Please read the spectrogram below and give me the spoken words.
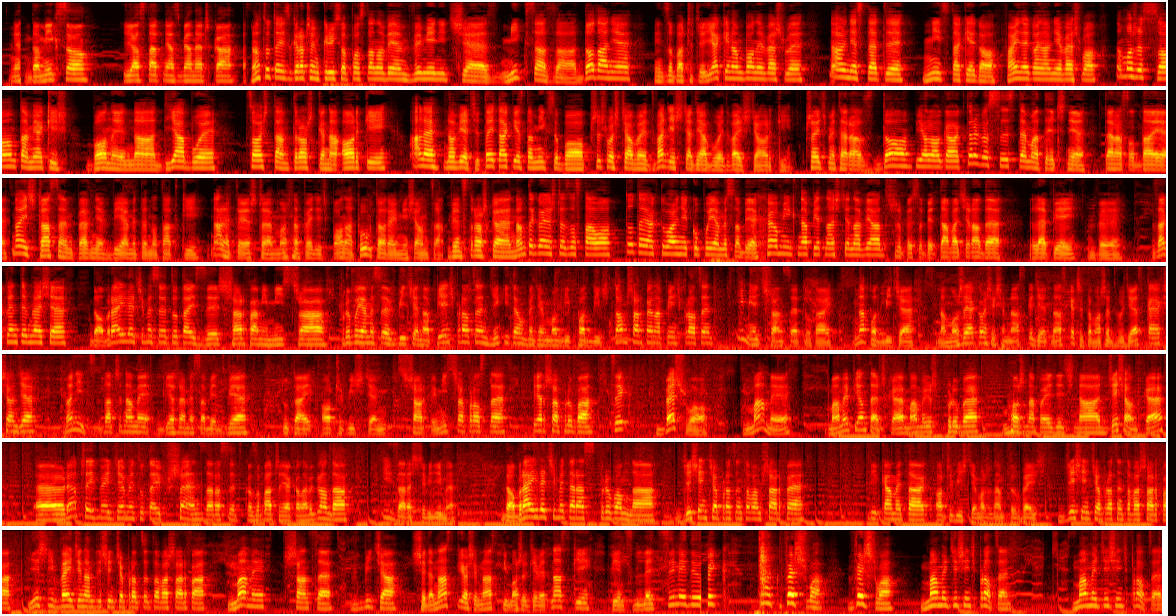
Nie? Do miksu i ostatnia zmianeczka. No tutaj z graczem Chriso postanowiłem wymienić się z miksa za dodanie, więc zobaczycie jakie nam bony weszły. No ale niestety nic takiego fajnego nam nie weszło. No może są tam jakieś bony na diabły, coś tam troszkę na orki, ale no wiecie, to i tak jest do miksu, bo przyszłościowy 20 diabły, 20 orki. Przejdźmy teraz do biologa, którego systematycznie teraz oddaję. No i z czasem pewnie wbijemy te notatki, no ale to jeszcze można powiedzieć ponad półtorej miesiąca. Więc troszkę nam tego jeszcze zostało. Tutaj aktualnie kupujemy sobie hełmik na 15 na wiatr, żeby sobie dawać radę lepiej w zaklętym lesie. Dobra, i lecimy sobie tutaj z szarfami mistrza. Próbujemy sobie wbicie na 5%, dzięki temu będziemy mogli podbić tą szarfę na 5% i mieć szansę tutaj na podbicie na może jakąś 18, 19, czy to może 20 jak siądzie. No nic, zaczynamy, bierzemy sobie dwie. Tutaj oczywiście szarfy mistrza proste. Pierwsza próba, cyk, weszło. Mamy Mamy piąteczkę, mamy już próbę, można powiedzieć, na dziesiątkę. E, raczej wejdziemy tutaj w szęt, zaraz sobie tylko zobaczę jak ona wygląda i zaraz się widzimy. Dobra, i lecimy teraz z próbą na 10% szarfę. Klikamy tak, oczywiście może nam tu wejść 10% szarfa. Jeśli wejdzie nam 10% szarfa, mamy szansę wbicia 17, 18, może 19, więc lecimy do pyk. Tak, weszła, weszła. Mamy 10%. Mamy 10%.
